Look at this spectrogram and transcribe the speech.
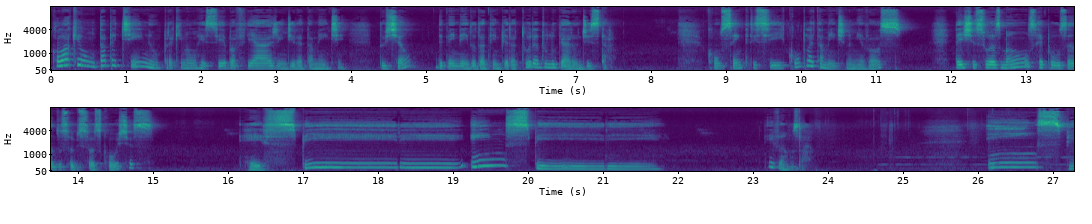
Coloque um tapetinho para que não receba a friagem diretamente do chão, dependendo da temperatura do lugar onde está. Concentre-se completamente na minha voz. Deixe suas mãos repousando sobre suas coxas. Respire, inspire. E vamos lá. Inspira,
